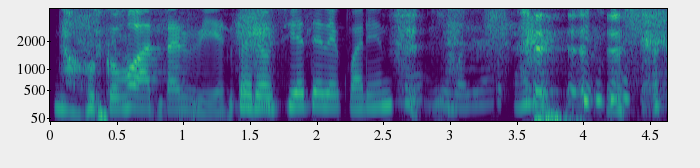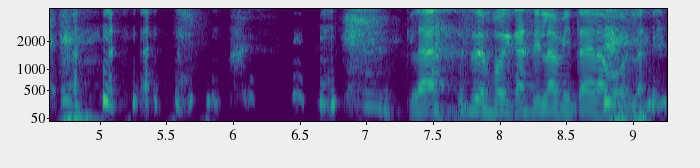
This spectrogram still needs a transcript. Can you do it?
No, ¿cómo va a estar bien? Pero siete de 40, igual. claro, se fue casi la mitad de la población.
